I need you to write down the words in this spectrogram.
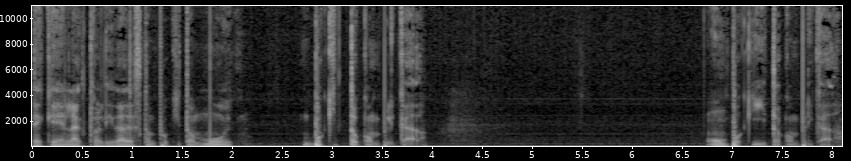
de que en la actualidad está un poquito muy, un poquito complicado. Un poquito complicado.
